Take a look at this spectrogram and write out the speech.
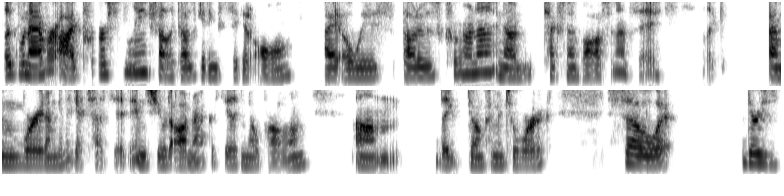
like whenever I personally felt like I was getting sick at all, I always thought it was corona and I would text my boss and I'd say like I'm worried I'm going to get tested and she would automatically say like no problem. Um like don't come into work. So there's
